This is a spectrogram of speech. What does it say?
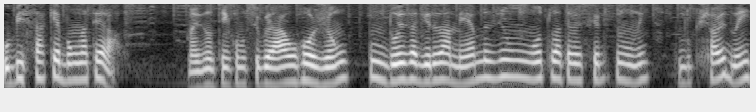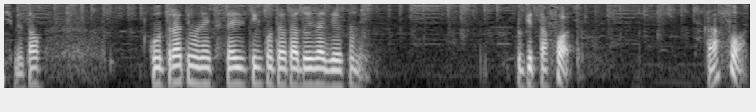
O Bissac é bom lateral. Mas não tem como segurar o Rojão com dois zagueiros a mesmas e um outro lateral esquerdo que não nem. O Luke Shaw é doente, metal. Contratem o Alex Telles e tem que contratar dois zagueiros também. Porque tá foda. Tá foda.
